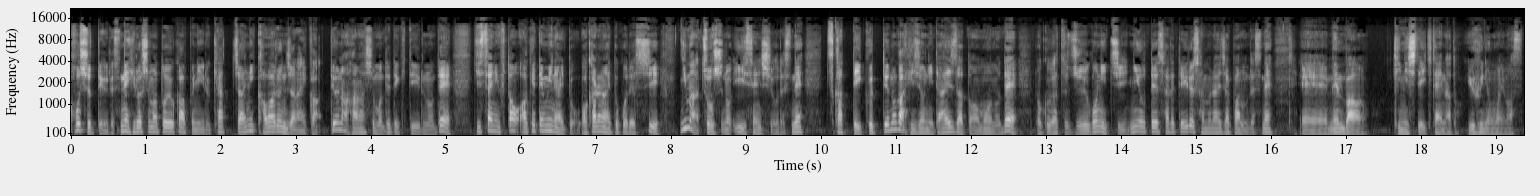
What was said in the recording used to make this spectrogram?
保守っていうですね、広島東洋カープにいるキャッチャーに変わるんじゃないかっていうような話も出てきているので、実際に蓋を開けてみないとわからないとこですし、今調子のいい選手をですね、使っていくっていうのが非常に大事だとは思うので、6月15日に予定されている侍ジャパンのですね、えー、メンバーを気にしていきたいなというふうに思います。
